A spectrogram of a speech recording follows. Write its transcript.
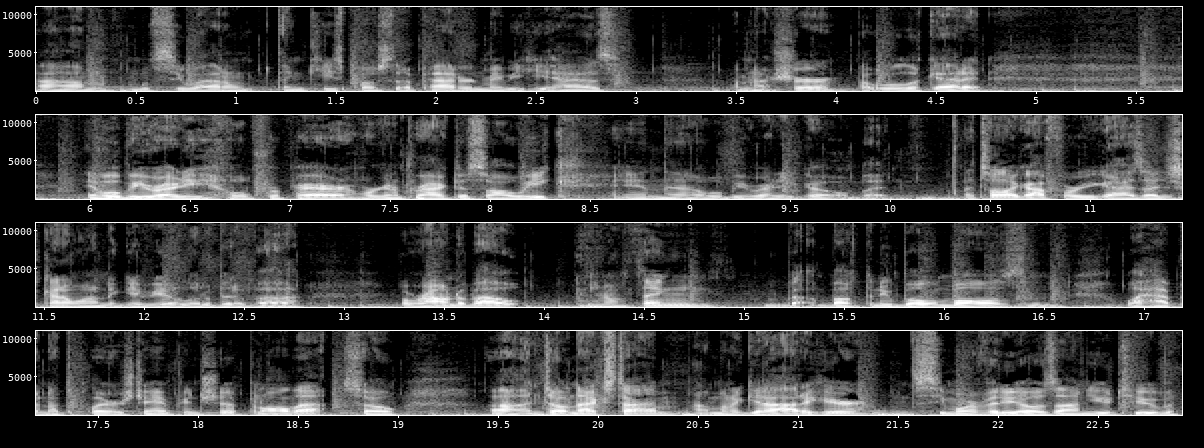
Um, let's see. I don't think he's posted a pattern. Maybe he has. I'm not sure, but we'll look at it. And we'll be ready. We'll prepare. We're going to practice all week, and uh, we'll be ready to go. But that's all I got for you guys. I just kind of wanted to give you a little bit of a, a roundabout, you know, thing about the new bowling balls and what happened at the Players Championship and all that. So uh, until next time, I'm going to get out of here and see more videos on YouTube.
